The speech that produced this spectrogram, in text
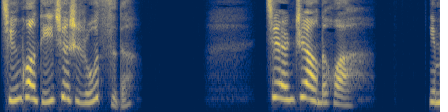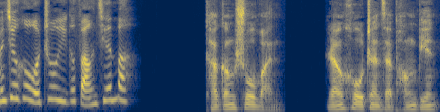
情况的确是如此的。既然这样的话，你们就和我住一个房间吧。他刚说完，然后站在旁边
